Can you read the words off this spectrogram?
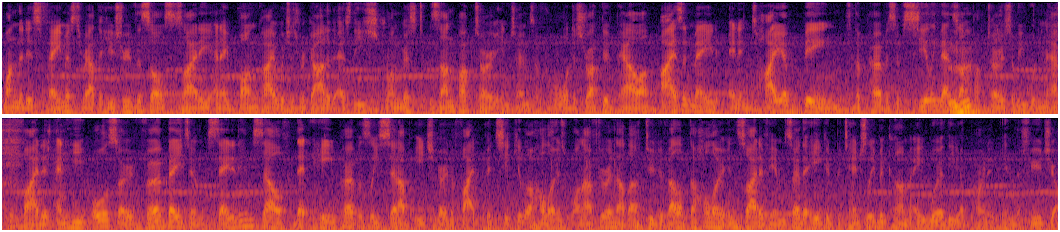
one that is famous throughout the history of the Soul Society, and a Bankai which is regarded as the strongest Zanpakuto in terms of raw destructive power. Aizen made an entire being for the purpose of sealing that Mhm. Zanpakuto so he wouldn't have to fight it, and he also verbatim stated himself that he purposely set up Ichigo to fight particular hollows one after another to develop the hollow inside of him so that he could potentially become a worthy opponent in the future.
